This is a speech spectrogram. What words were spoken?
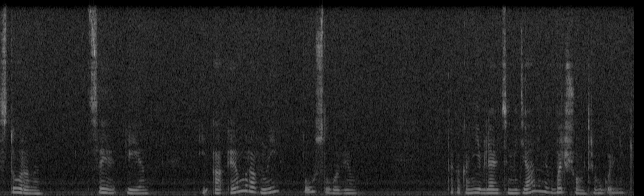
Стороны СН и АМ равны по условию, так как они являются медианами в большом треугольнике.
